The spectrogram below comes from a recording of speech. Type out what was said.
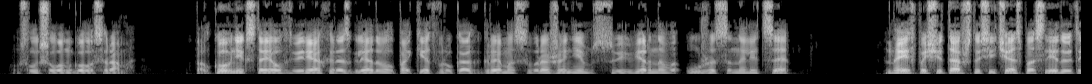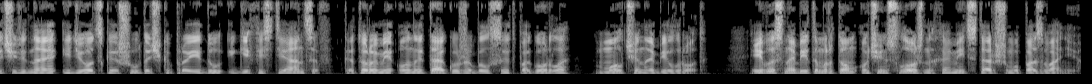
— услышал он голос Рама. Полковник стоял в дверях и разглядывал пакет в руках Грэма с выражением суеверного ужаса на лице — Нейв, посчитав, что сейчас последует очередная идиотская шуточка про еду и гефестианцев, которыми он и так уже был сыт по горло, молча набил рот. Ибо с набитым ртом очень сложно хамить старшему по званию.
